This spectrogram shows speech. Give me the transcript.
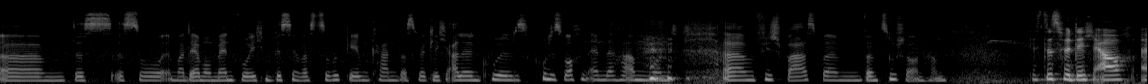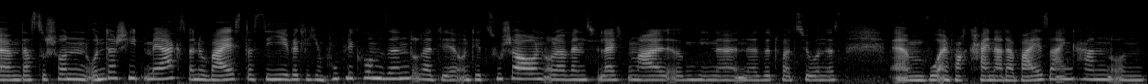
ähm, das ist so immer der Moment, wo ich ein bisschen was zurückgeben kann, dass wirklich alle ein cooles, cooles Wochenende haben und ähm, viel Spaß beim, beim Zuschauen haben. Ist es für dich auch, ähm, dass du schon einen Unterschied merkst, wenn du weißt, dass sie wirklich im Publikum sind oder dir und dir zuschauen oder wenn es vielleicht mal irgendwie eine, eine Situation ist, ähm, wo einfach keiner dabei sein kann? Und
